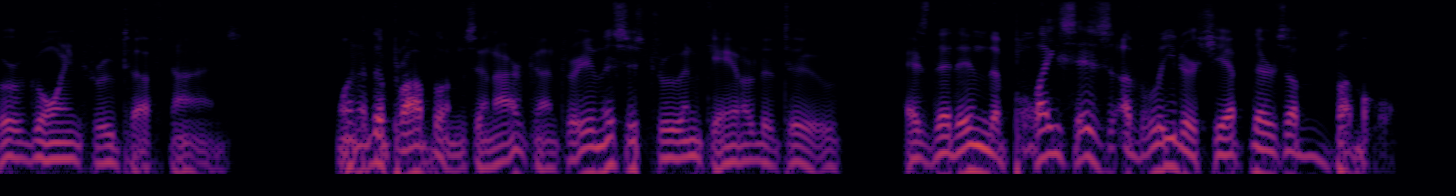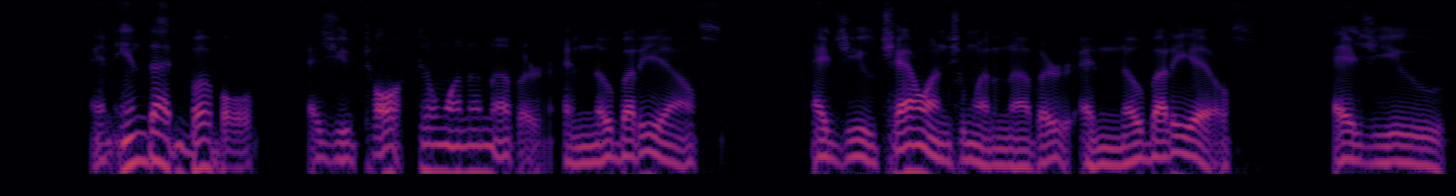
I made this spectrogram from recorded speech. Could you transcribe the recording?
who are going through tough times. One of the problems in our country, and this is true in Canada too, is that in the places of leadership, there's a bubble. And in that bubble, as you talk to one another and nobody else, as you challenge one another and nobody else, as you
